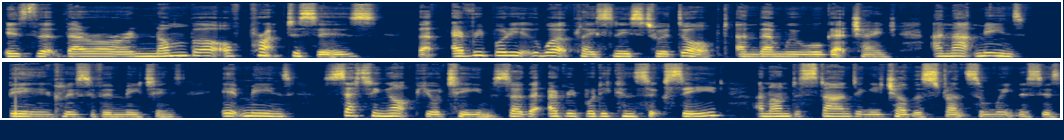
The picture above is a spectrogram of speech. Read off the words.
is that there are a number of practices that everybody at the workplace needs to adopt, and then we will get change. And that means being inclusive in meetings. It means setting up your team so that everybody can succeed and understanding each other's strengths and weaknesses.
